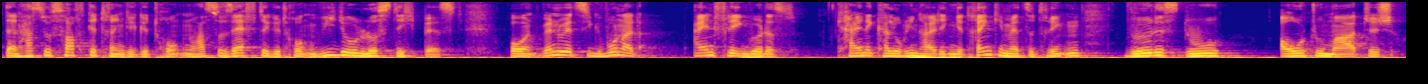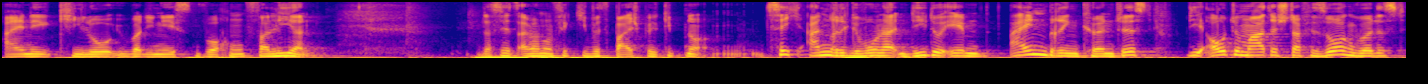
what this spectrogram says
dann hast du Softgetränke getrunken, hast du Säfte getrunken, wie du lustig bist. Und wenn du jetzt die Gewohnheit einpflegen würdest, keine kalorienhaltigen Getränke mehr zu trinken, würdest du automatisch einige Kilo über die nächsten Wochen verlieren. Das ist jetzt einfach nur ein fiktives Beispiel. Es gibt noch zig andere Gewohnheiten, die du eben einbringen könntest, die automatisch dafür sorgen würdest,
